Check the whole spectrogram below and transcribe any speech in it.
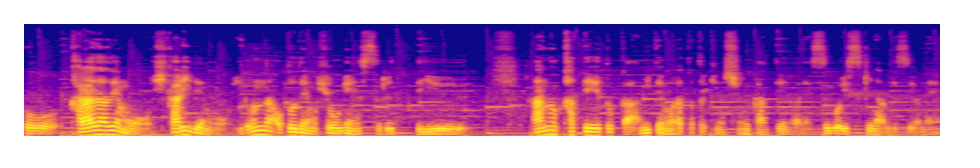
こう体でも光でもいろんな音でも表現するっていうあの過程とか見てもらった時の瞬間っていうのがねすごい好きなんですよね。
